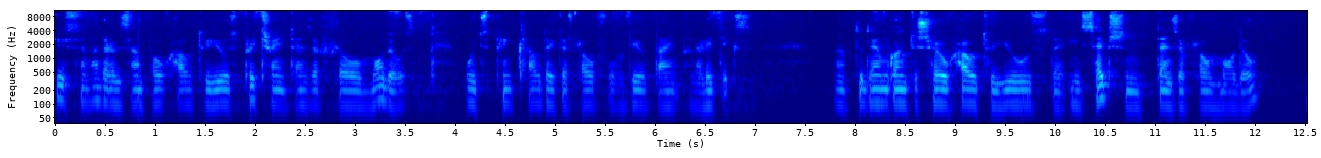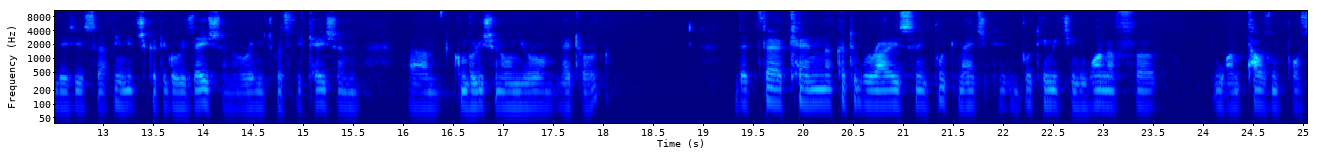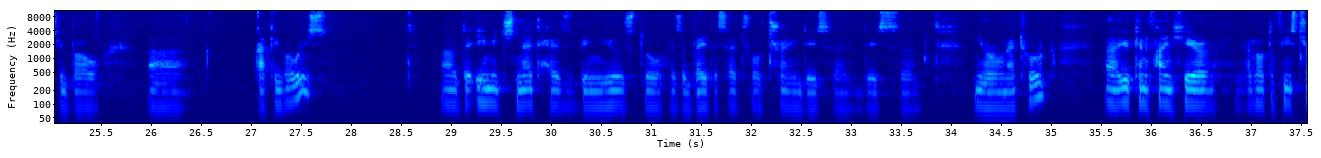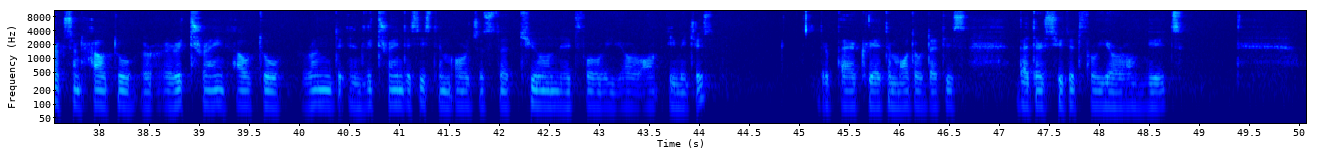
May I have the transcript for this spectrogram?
This is another example how to use pre-trained TensorFlow models with Spring Cloud Dataflow for real-time analytics. Uh, today I'm going to show how to use the Inception TensorFlow model. This is uh, image categorization or image classification um, convolutional neural network that uh, can categorize input match input image in one of uh, 1000 possible uh, categories uh, the ImageNet has been used to as a dataset for train this uh, this uh, neural network. Uh, you can find here a lot of instruction how to retrain, how to run the, and retrain the system, or just uh, tune it for your own images. Prepare, create a model that is better suited for your own needs.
